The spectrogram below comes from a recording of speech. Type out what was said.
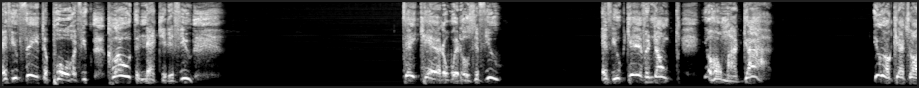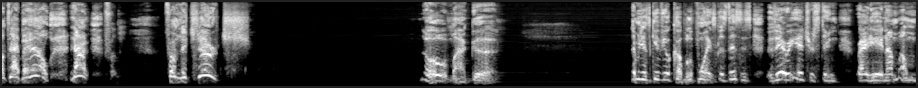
if you feed the poor, if you clothe the naked, if you take care of the widows, if you if you give and don't, oh my God, you're gonna catch all type of hell, not from, from the church. Oh my God. Let me just give you a couple of points because this is very interesting right here, and I'm I'm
